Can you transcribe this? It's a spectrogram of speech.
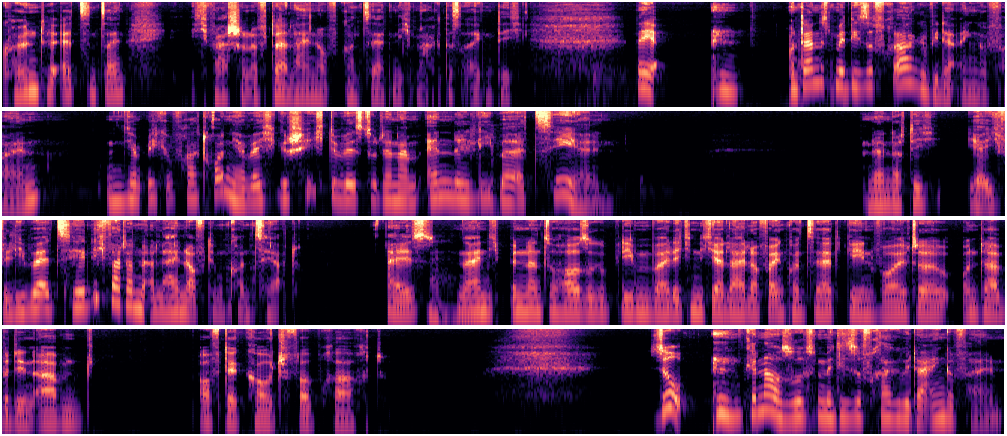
könnte ätzend sein. Ich war schon öfter alleine auf Konzerten, ich mag das eigentlich. Naja, und dann ist mir diese Frage wieder eingefallen. Und ich habe mich gefragt, Ronja, welche Geschichte willst du denn am Ende lieber erzählen? Und dann dachte ich, ja, ich will lieber erzählen, ich war dann alleine auf dem Konzert. Als, nein, ich bin dann zu Hause geblieben, weil ich nicht alleine auf ein Konzert gehen wollte und habe den Abend auf der Couch verbracht. So, genau, so ist mir diese Frage wieder eingefallen.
